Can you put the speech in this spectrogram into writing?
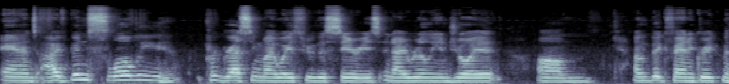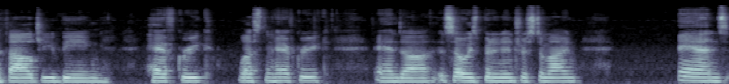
And I've been slowly progressing my way through this series, and I really enjoy it. Um, I'm a big fan of Greek mythology, being half Greek, less than half Greek, and uh, it's always been an interest of mine. And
